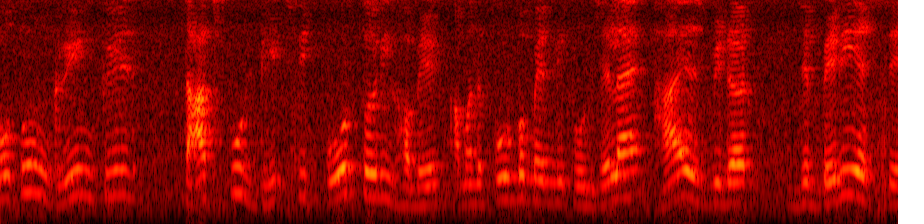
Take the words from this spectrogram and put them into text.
নতুন green field Tajpur deep sea port তৈরি হবে আমাদের পূর্ব মেদিনীপুর জেলায় হাইয়েস্ট বিডার যে বেরিয়ে এসছে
